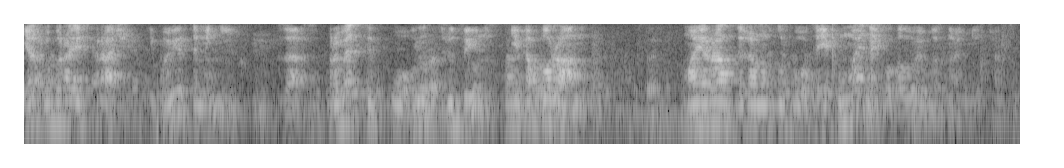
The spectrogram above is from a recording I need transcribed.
я ж вибираюсь краще. І повірте мені зараз, привести в область людину, яка по рангу має ранг державного службовця, як у мене, як у голови обласної адміністрації,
